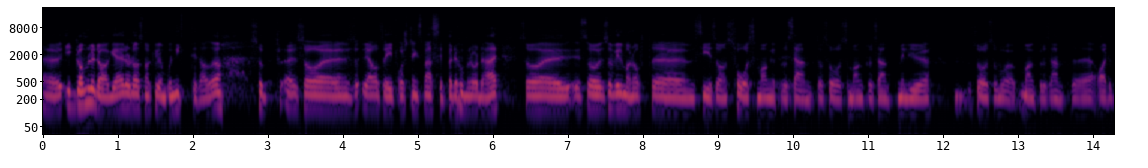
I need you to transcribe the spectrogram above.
uh, I gamle dager, og da snakker vi om på 90-tallet, så, eh, så, eh, så, altså forskningsmessig på det området her, så, så vil man ofte uh, si sånn så og så mange prosent og så og så mange prosent miljø, så og så mange prosent uh, arv.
